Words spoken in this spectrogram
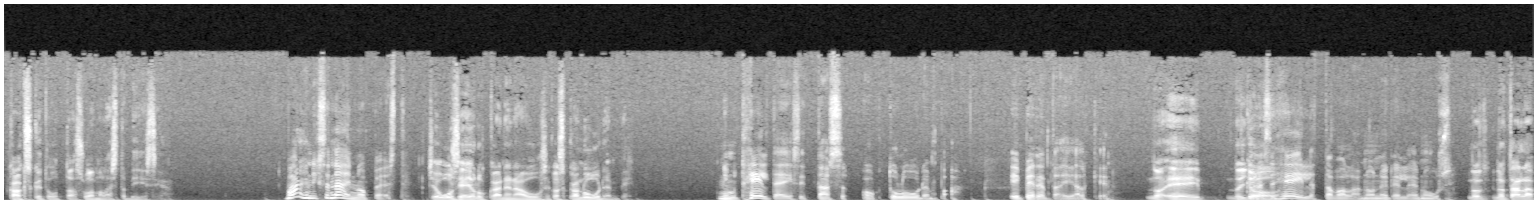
20 uutta suomalaista biisiä. Vanheniko se näin nopeasti? Se uusi ei ollutkaan enää uusi, koska on uudempi. Niin, mutta heiltä ei sitten taas ole tullut uudempaa. Ei perjantain jälkeen. No ei, no Kyllä joo. se heille tavallaan on edelleen uusi. No, no tällä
